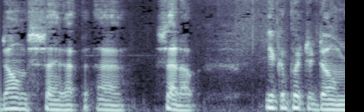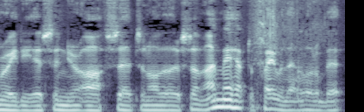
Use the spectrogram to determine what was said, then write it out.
Dome Setup, uh, setup. You can put your dome radius and your offsets and all the other stuff. I may have to play with that a little bit.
